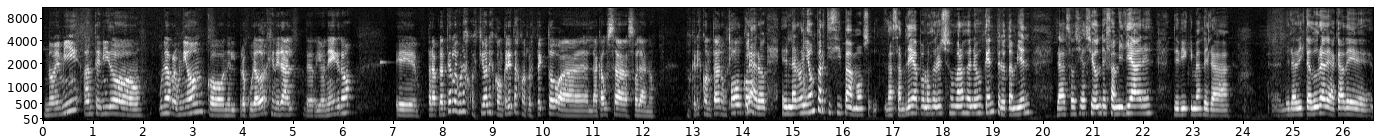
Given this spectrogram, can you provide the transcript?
Noemí han tenido una reunión con el Procurador General de Río Negro eh, para plantearle algunas cuestiones concretas con respecto a la causa Solano. ¿Nos querés contar un poco? Claro, en la reunión participamos la Asamblea por los Derechos Humanos de Neuquén, pero también la Asociación de Familiares de Víctimas de la, eh, de la dictadura de acá de,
